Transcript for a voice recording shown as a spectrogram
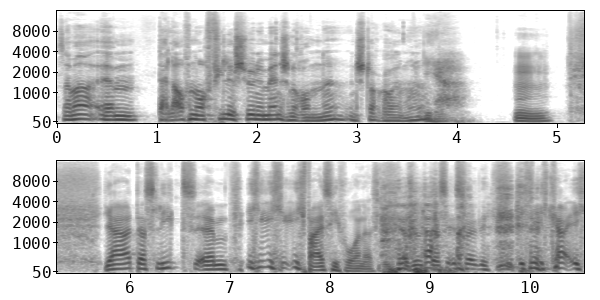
Sag mal, ähm, da laufen auch viele schöne Menschen rum, ne? In Stockholm, oder? Ja. Hm. Ja, das liegt, ähm, ich, ich, ich weiß nicht, woran das liegt. Also das ist, ich, ich kann, ich,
